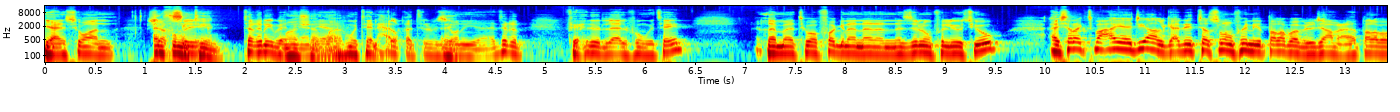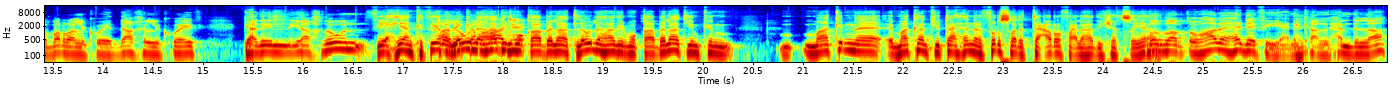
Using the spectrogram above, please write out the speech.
يعني سواء شخصي. 1200 تقريبا ما شاء يعني الله. 1200 حلقة تلفزيونية. أعتقد في حدود ال 1200 لما توفقنا أن ننزلهم في اليوتيوب أشركت معي أجيال قاعدين يتصلون فيني طلبة بالجامعة طلبة برا الكويت داخل الكويت. قاعدين ياخذون في أحيان كثيرة لولا هذه. المقابلات لولا هذه المقابلات يمكن ما كنا ما كانت يتاح لنا الفرصة للتعرف على هذه الشخصيات. بالضبط وهذا هدفي يعني كان الحمد لله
